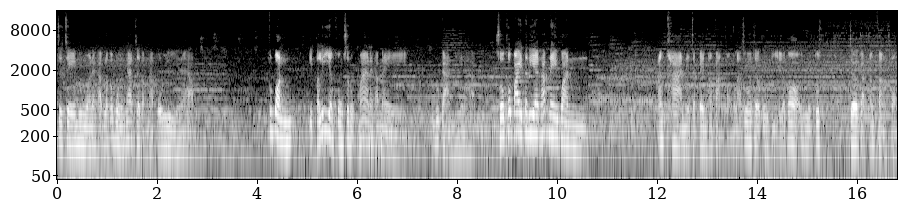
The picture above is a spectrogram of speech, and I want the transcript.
เจอเจนัวนะครับ แล้วก็โบโลญญาเจอกับนาโปลีนะครับ ฟุตบอล อิตาลียังคงสนุกมากนะครับในฤดูกาลนี้นะครับโซโคปาอิตาเลียครับในวันอังคารเนี่ยจะเป็นทางฝั่งของลาซิโอเจออูดีแล้วก็ยูเวนตุสเจอกับทางฝั่งของ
